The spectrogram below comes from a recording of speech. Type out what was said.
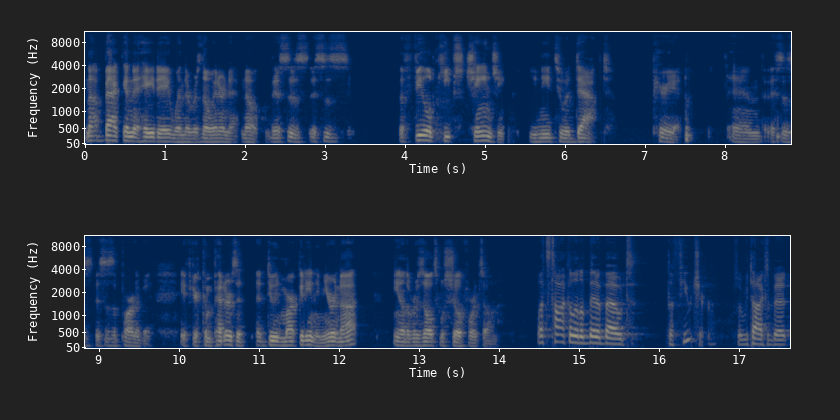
not back in the heyday when there was no internet. No, this is this is the field keeps changing. You need to adapt. Period. And this is this is a part of it. If your competitors at doing marketing and you're not, you know the results will show for its own. Let's talk a little bit about the future. So we talked a bit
